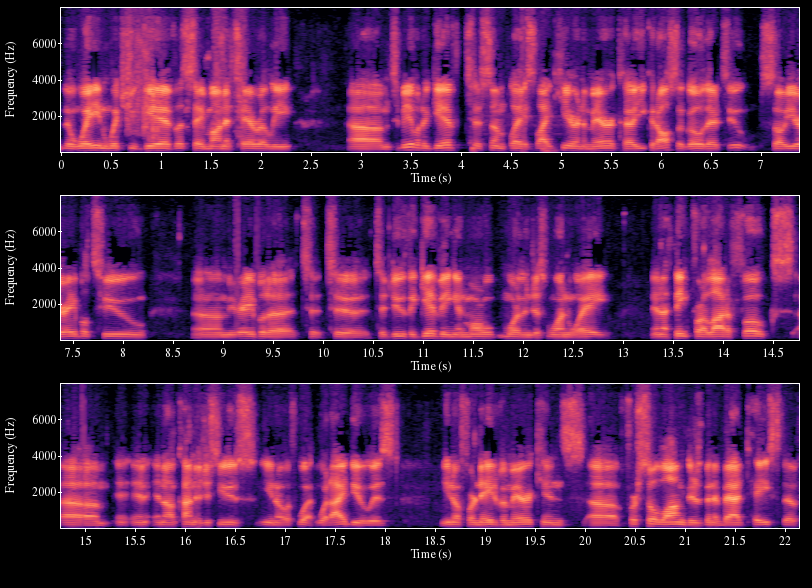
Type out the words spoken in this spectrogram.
the way in which you give, let's say monetarily, um, to be able to give to some place like here in America, you could also go there too. So you're able to um, you're able to, to to to do the giving in more more than just one way. And I think for a lot of folks, um, and, and I'll kind of just use you know what what I do is, you know, for Native Americans, uh, for so long there's been a bad taste of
